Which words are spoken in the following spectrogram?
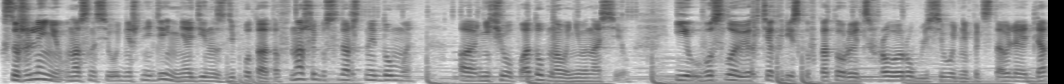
К сожалению, у нас на сегодняшний день ни один из депутатов нашей Государственной Думы э, ничего подобного не выносил. И в условиях тех рисков, которые цифровой рубль сегодня представляет для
